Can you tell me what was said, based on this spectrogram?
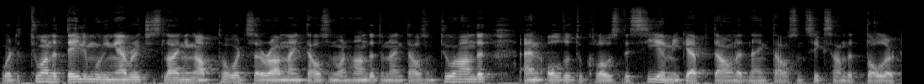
where the 200 daily moving average is lining up towards around 9,100 to 9,200 and also to close the CME gap down at $9,600.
